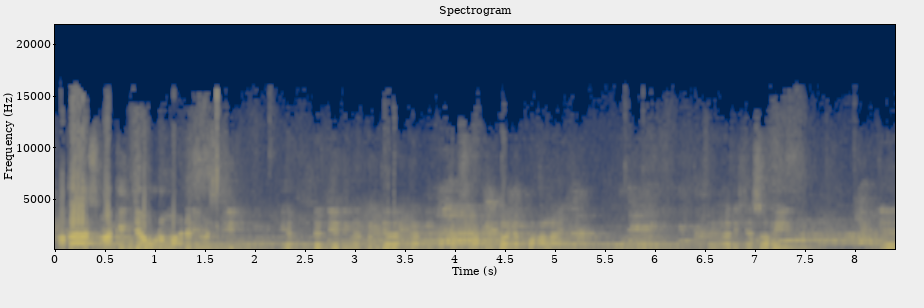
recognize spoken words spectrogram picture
Maka semakin jauh rumah dari masjid, ya, dan dia dengan berjalan kaki, maka semakin banyak pahalanya. Eh, hadisnya sahih. Ya,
